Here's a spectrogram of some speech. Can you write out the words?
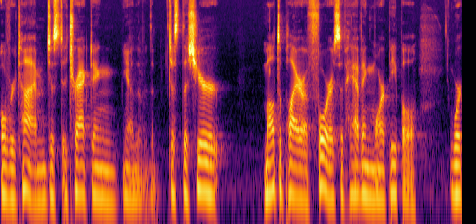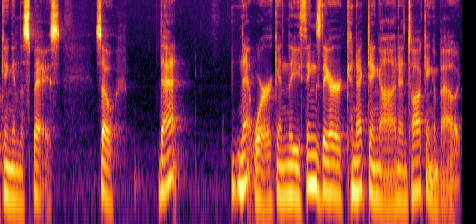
over time. Just attracting you know the, the, just the sheer multiplier of force of having more people working in the space. So that network and the things they are connecting on and talking about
